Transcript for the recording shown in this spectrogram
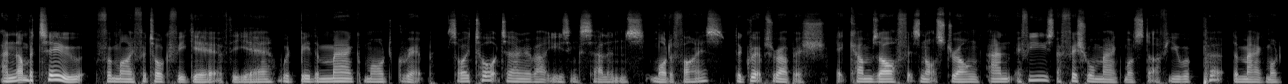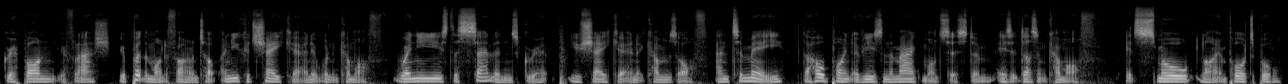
And number two for my photography gear of the year would be the Magmod grip. So I talked earlier about using Selens modifiers. The grip's rubbish. It comes off, it's not strong. And if you use official Magmod stuff, you would put the Magmod grip on your flash, you put the modifier on top, and you could shake it and it wouldn't come off. When you use the Selens grip, you shake it and it comes off. And to me, the whole point of using the Magmod system is it doesn't come off. It's small, light, and portable,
